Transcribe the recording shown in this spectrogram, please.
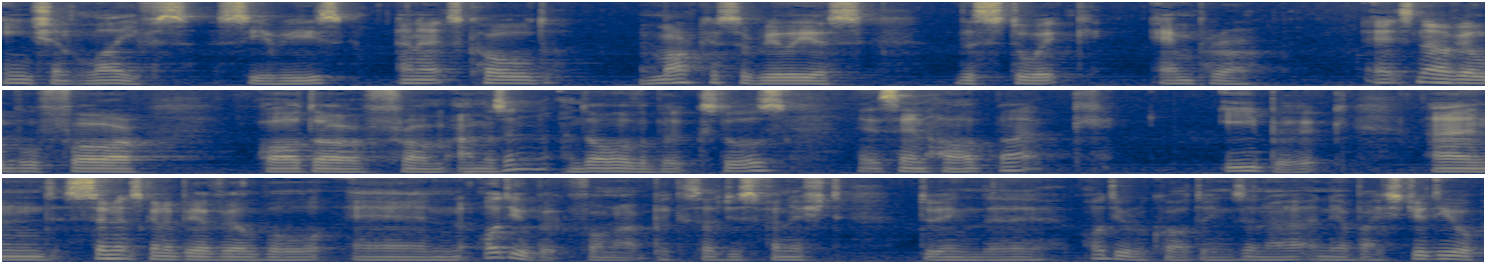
Ancient Lives series, and it's called Marcus Aurelius, the Stoic Emperor. It's now available for order from Amazon and all other bookstores. It's in hardback, ebook, and soon it's going to be available in audiobook format because I've just finished doing the audio recordings in a, a, nearby studio.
